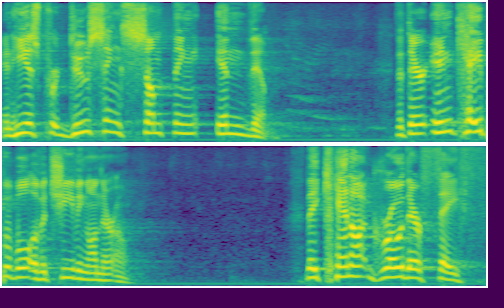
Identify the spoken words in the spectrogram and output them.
and He is producing something in them that they're incapable of achieving on their own. They cannot grow their faith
